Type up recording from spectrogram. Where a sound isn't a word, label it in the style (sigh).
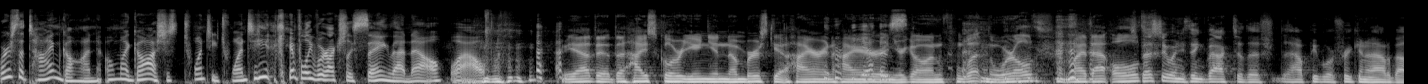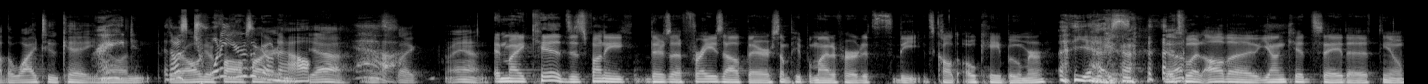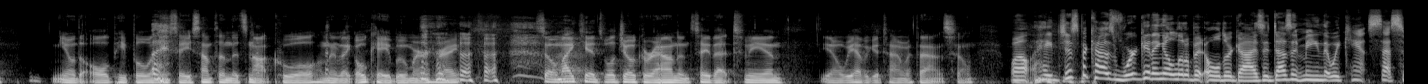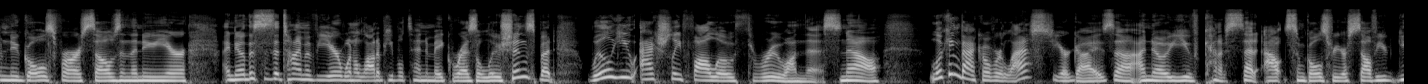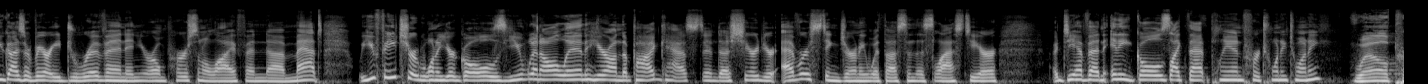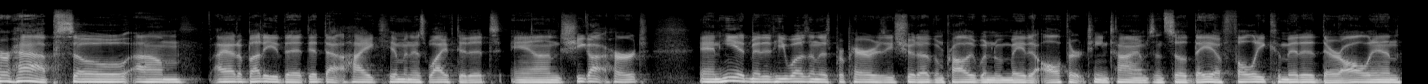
Where's the time gone? Oh my gosh, it's 2020. (laughs) I can't believe we're actually saying that now. Wow. (laughs) yeah, the, the high school reunion numbers get higher and (laughs) higher, yes. and you're going, what in the world? Am I that old? Especially when you think back to the how people were freaking out about the Y2K. You right. know, and that was 20 years ago now. yeah, yeah. It's like, man. And my kids, it's funny. There's a phrase out there. Some people might have heard. It's the. It's called "Okay Boomer." yes, yeah. what all the young kids say to you know you know the old people when they say (laughs) something that's not cool and they're like okay boomer right so my (laughs) kids will joke around and say that to me and you know we have a good time with that so well, hey, just because we're getting a little bit older, guys, it doesn't mean that we can't set some new goals for ourselves in the new year. I know this is a time of year when a lot of people tend to make resolutions, but will you actually follow through on this? Now, Looking back over last year, guys, uh, I know you've kind of set out some goals for yourself. You, you guys are very driven in your own personal life. And uh, Matt, you featured one of your goals. You went all in here on the podcast and uh, shared your Everesting journey with us in this last year. Uh, do you have any goals like that planned for 2020? Well, perhaps. So, um, I had a buddy that did that hike. Him and his wife did it, and she got hurt and he admitted he wasn't as prepared as he should have and probably wouldn't have made it all 13 times. And so they have fully committed, they're all in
